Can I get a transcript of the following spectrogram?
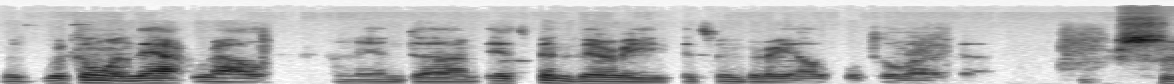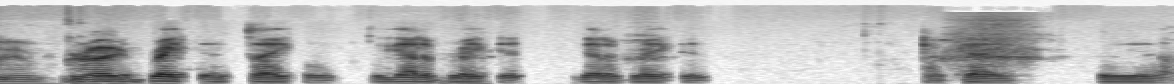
we're, we're, going that route, and um, it's been very it's been very helpful to a lot of guys. Great. We got to break that cycle. We got to break it. We got to break it. Okay. So yeah.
